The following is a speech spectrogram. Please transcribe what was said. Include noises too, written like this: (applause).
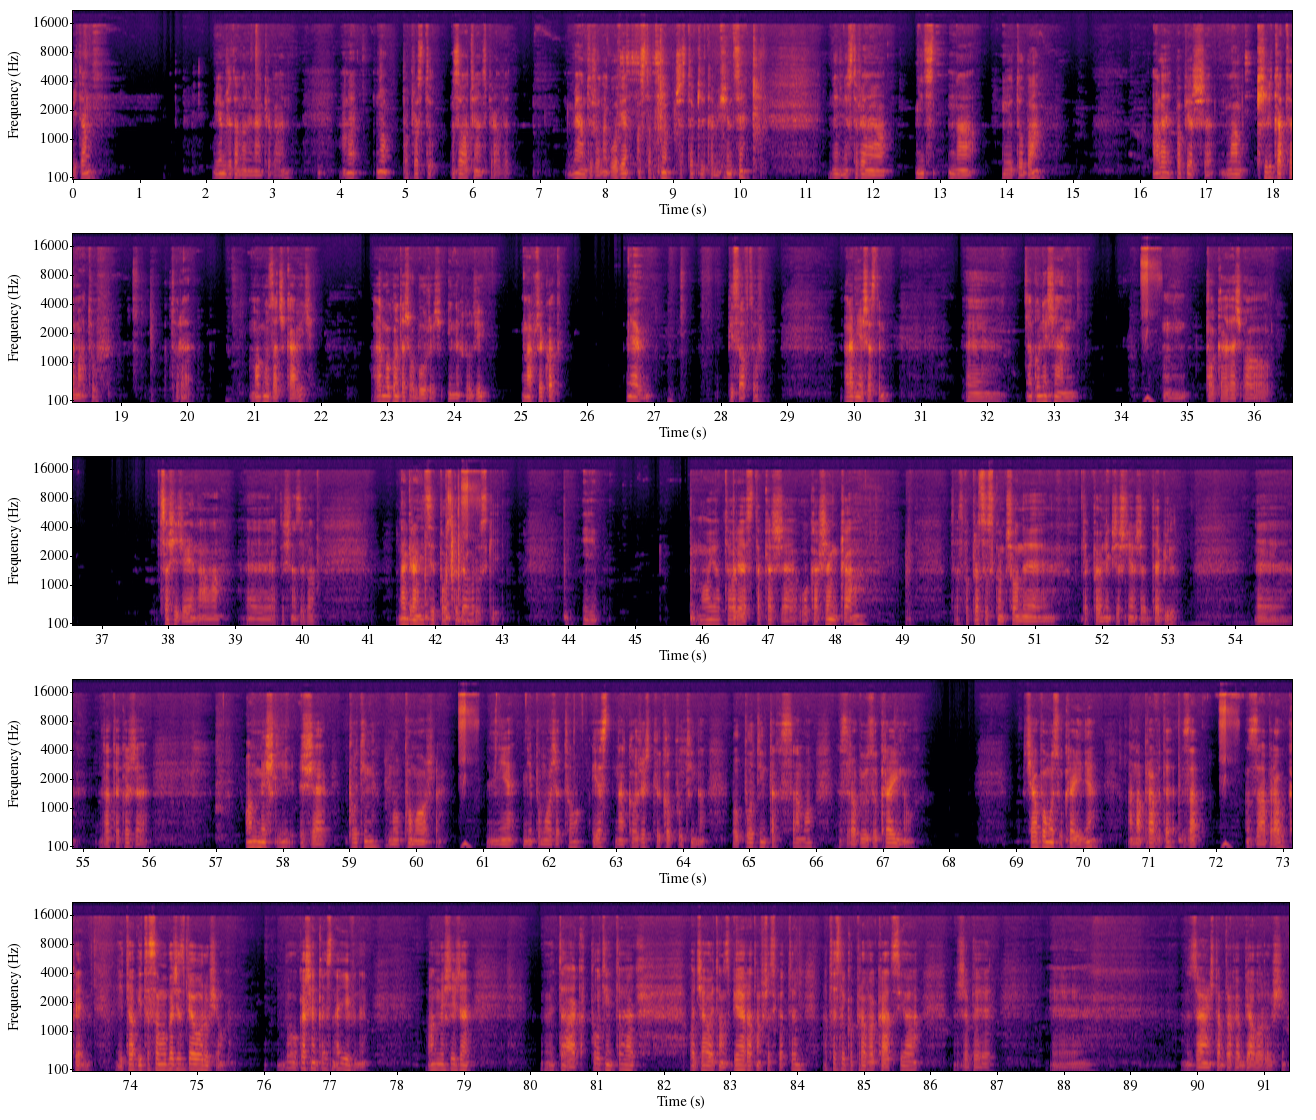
Witam. Wiem, że dawno nie nagrywałem, ale no po prostu załatwiałem sprawę. Miałem dużo na głowie ostatnio, przez te kilka miesięcy. Nie, nie stawiałem nic na YouTube'a. Ale po pierwsze, mam kilka tematów, które mogą zaciekawić, ale mogą też oburzyć innych ludzi. Na przykład, nie wiem, pisowców, ale mniejsza z tym. Yy, ogólnie chciałem mm, pogadać o co się dzieje na, yy, jak to się nazywa, na granicy polsko-białoruskiej. I moja teoria jest taka, że Łukaszenka to jest po prostu skończony, tak powiem niegrzecznie, że debil. Yy, dlatego, że on myśli, że Putin mu pomoże. Nie, nie pomoże. To jest na korzyść tylko Putina, bo Putin tak samo zrobił z Ukrainą. Chciał pomóc Ukrainie, a naprawdę za, zabrał Krym. I to, I to samo będzie z Białorusią. Bo Łukaszenka jest naiwny. On myśli, że y, tak, Putin tak, oddziały tam zbiera, tam wszystko tym, a to jest tylko prowokacja, żeby yy, zająć tam trochę Białorusi.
